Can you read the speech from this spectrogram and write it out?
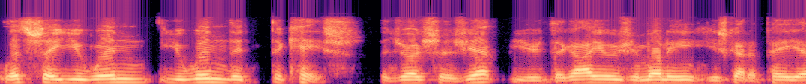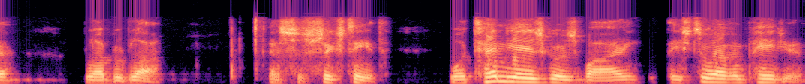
Let's say you win you win the, the case. The judge says, yep, you the guy owes you money, he's got to pay you, blah, blah, blah. That's the 16th. Well, 10 days goes by, they still haven't paid you.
